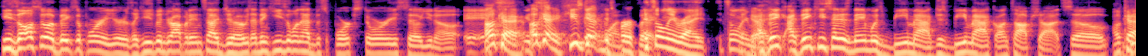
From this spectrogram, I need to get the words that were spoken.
He's also a big supporter of yours. Like he's been dropping inside jokes. I think he's the one that had the spork story. So you know, it's, Okay, it's- okay, he's getting it's one. perfect. It's only right. It's only Okay. I think I think he said his name was BMAC, just BMAC on Top Shot. So Okay.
